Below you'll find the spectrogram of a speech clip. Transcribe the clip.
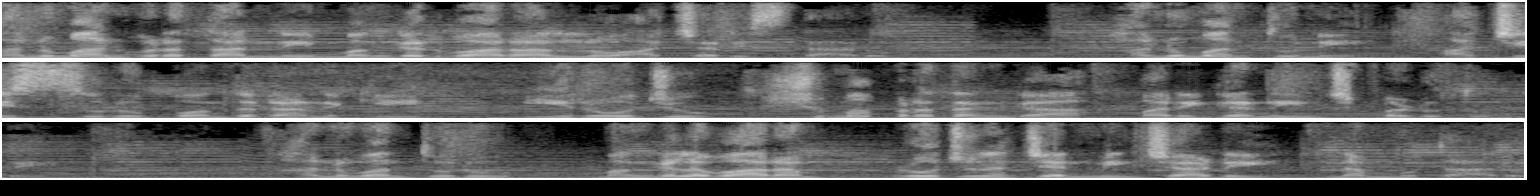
హనుమాన్ వ్రతాన్ని మంగళవారాల్లో ఆచరిస్తారు. హనుమంతుని అచిస్సులు పొందడానికి ఈ రోజు శుభప్రదంగా పరిగణించబడుతుంది. హనుమంతుడు మంగళవారం రోజున జన్మించాడి నమ్ముతారు.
